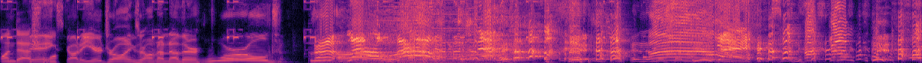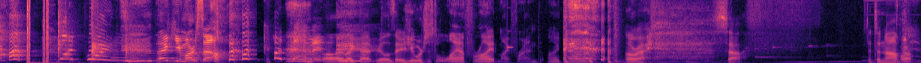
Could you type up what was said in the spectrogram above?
one dash Dang, one. Scotty, your drawings are on another. World. Thank you, Marcel. God damn it. Oh, I like that realization. You were just a laugh riot, my friend. I tell you. All right. So, it's a novel.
